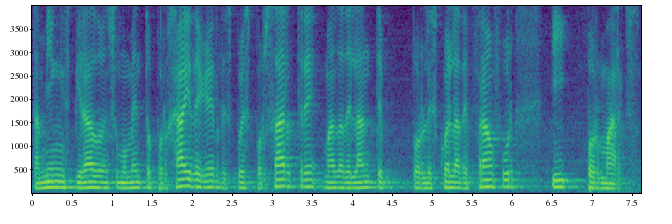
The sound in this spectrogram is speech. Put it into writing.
también inspirado en su momento por Heidegger, después por Sartre, más adelante por la Escuela de Frankfurt y por Marx.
